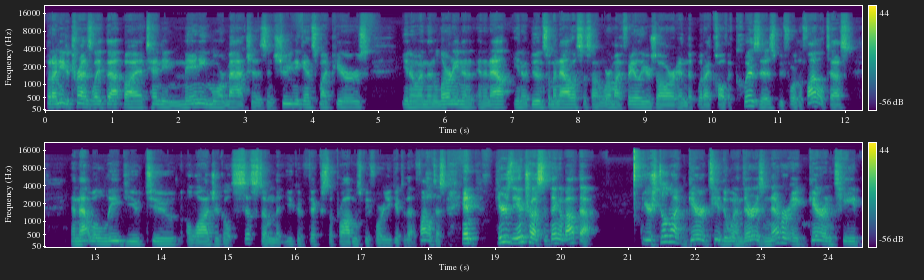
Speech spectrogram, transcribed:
but I need to translate that by attending many more matches and shooting against my peers, you know, and then learning and, and out, you know, doing some analysis on where my failures are and the, what I call the quizzes before the final test. And that will lead you to a logical system that you can fix the problems before you get to that final test. And here's the interesting thing about that you're still not guaranteed to win. There is never a guaranteed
